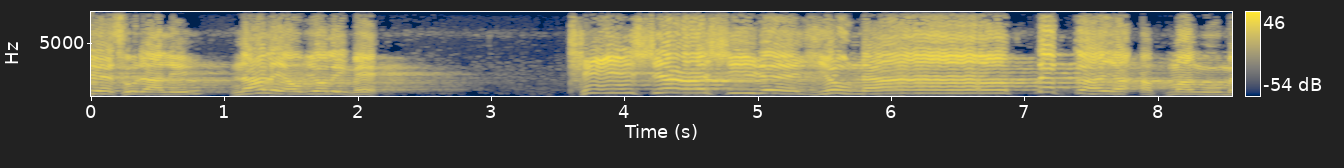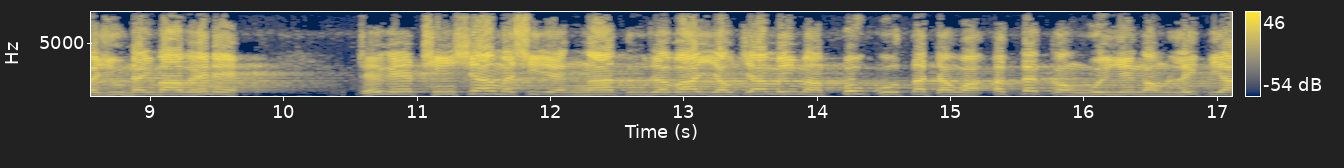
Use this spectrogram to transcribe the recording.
တယ်ဆိုတာလေနားလည်အောင်ပြောလိုက်မယ်ထင်ရှားရှိတဲ့ယုံနာသက်ကာယအမှန်ကိုမယူနိုင်ပါပဲနဲ့တကယ်ထင်ရှားမရှိတဲ့ငါသူတစ်ပါးယောက်ျားမိန်းမပုဂ္ဂိုလ်တ attva အသက်ကောင်ဝိညာဉ်ကောင်လက်ပြာ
